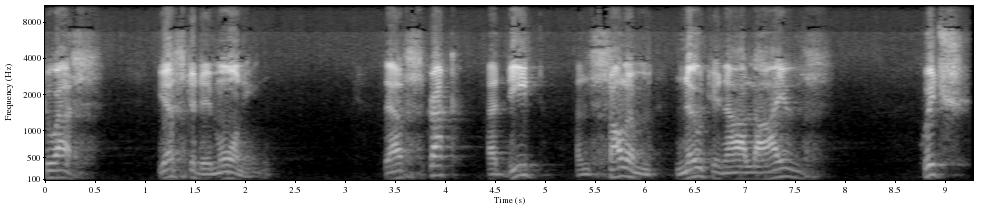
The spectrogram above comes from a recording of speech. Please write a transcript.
to us yesterday morning, there struck a deep and solemn note in our lives, which,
